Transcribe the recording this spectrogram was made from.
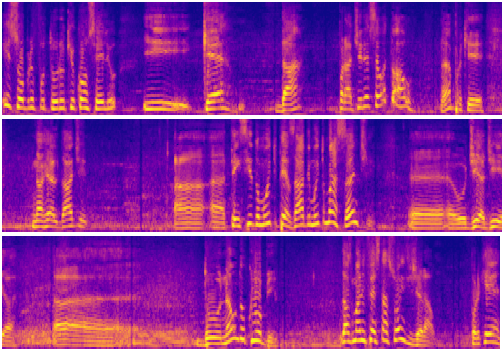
e sobre o futuro que o Conselho e quer dar para a direção atual. Né? Porque, na realidade, ah, ah, tem sido muito pesado e muito maçante é, o dia a dia ah, do não do clube, das manifestações em geral. Porque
